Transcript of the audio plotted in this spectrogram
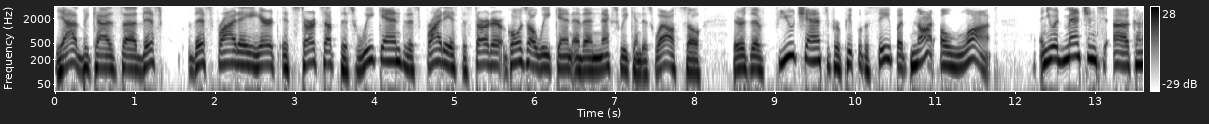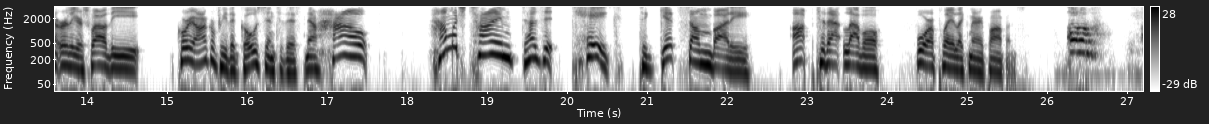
Yeah, because uh, this this Friday here it starts up this weekend. This Friday is the starter, goes all weekend, and then next weekend as well. So there's a few chances for people to see, but not a lot. And you had mentioned uh, kind of earlier as well the choreography that goes into this. Now, how how much time does it take to get somebody up to that level for a play like Mary Poppins? Oh,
